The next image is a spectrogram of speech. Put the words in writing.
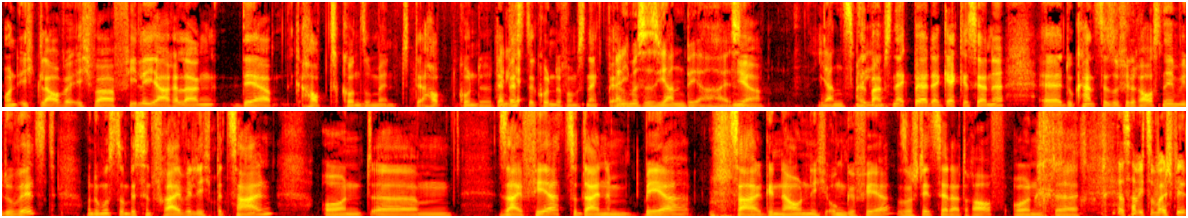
Und ich glaube, ich war viele Jahre lang der Hauptkonsument, der Hauptkunde, der eigentlich, beste Kunde vom Snackbär. Eigentlich müsste es Jan Bär heißen. Ja. Jans also beim Snackbär, der Gag ist ja, ne, äh, du kannst dir so viel rausnehmen, wie du willst und du musst so ein bisschen freiwillig bezahlen und ähm, sei fair zu deinem Bär, zahl genau nicht ungefähr, so steht's ja da drauf. Und äh, das habe ich zum Beispiel,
